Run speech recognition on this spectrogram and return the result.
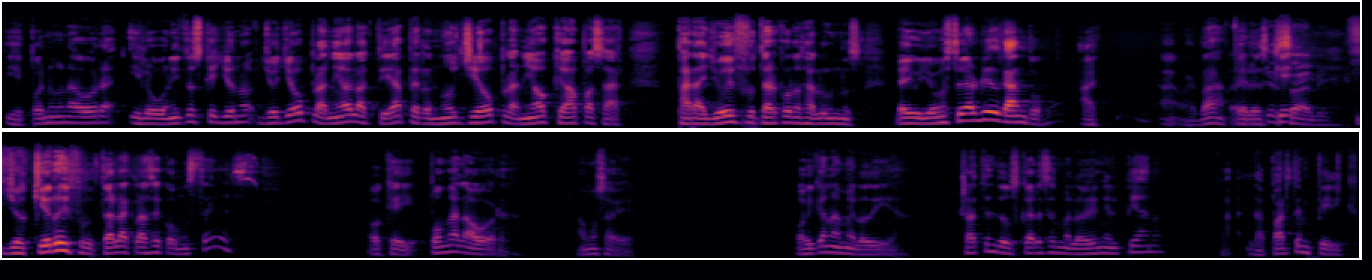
y ponen una hora. Y lo bonito es que yo no, yo llevo planeado la actividad, pero no llevo planeado qué va a pasar para yo disfrutar con los alumnos. Le digo, yo me estoy arriesgando, ¿verdad? Pero es que yo quiero disfrutar la clase con ustedes. Ok, pongan la hora, vamos a ver. Oigan la melodía, traten de buscar esa melodía en el piano, la parte empírica.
